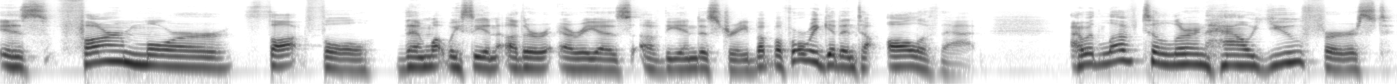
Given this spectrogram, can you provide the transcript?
is far more thoughtful than what we see in other areas of the industry. But before we get into all of that, I would love to learn how you first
